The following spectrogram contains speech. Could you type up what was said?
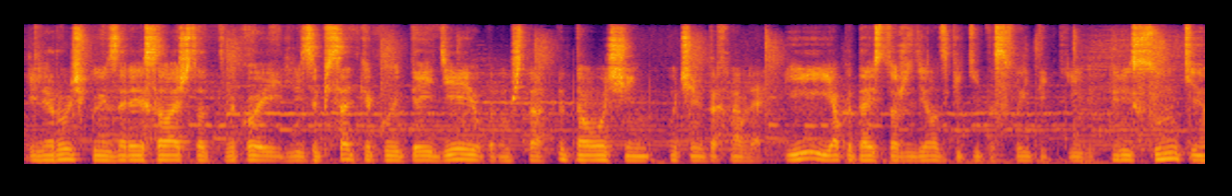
или ручку и зарисовать что-то такое, или записать какую-то идею, потому что это очень-очень вдохновляет. И я пытаюсь тоже делать какие-то свои такие рисунки.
